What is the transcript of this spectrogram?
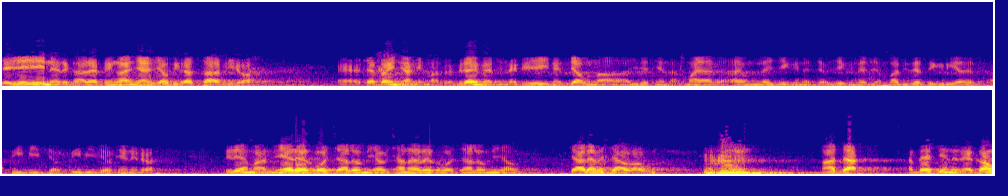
ရေရေရေနဲ့တခါလဲပင်ကညာရောက်ပြီးတော့စပြီးတော့အဲအထက်ပိုင်းညာနေမှာဆိုဒီတိုင်းမဲ့တင်တယ်ဒီကြီးနဲ့ကြောက်နာကြီးတဲ့တင်တာမှားရတဲ့အာယုံနဲ့ရိတ်ကနေကြောက်ရိတ်ကနေကြောက်မတိတဲ့စိတ်ကလေးရပြီးပြီးကြောက်ပြီးပြီးကြောက်တင်နေတော့ဒီထဲမှာမြဲတဲ့သဘောရှားလို့မရဘူးချမ်းသာတဲ့သဘောရှားလို့မရဘူး ရှားလည်းမရှားပါဘူးအတ္တအသက်ရှင်နေတယ်အကောင်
